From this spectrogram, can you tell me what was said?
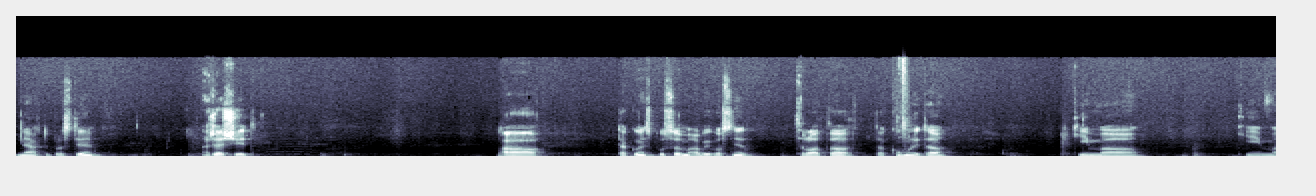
Nějak to prostě řešit a takovým způsobem, aby vlastně celá ta, ta komunita tím, tím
